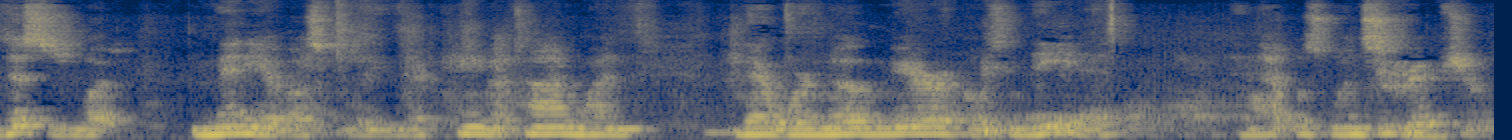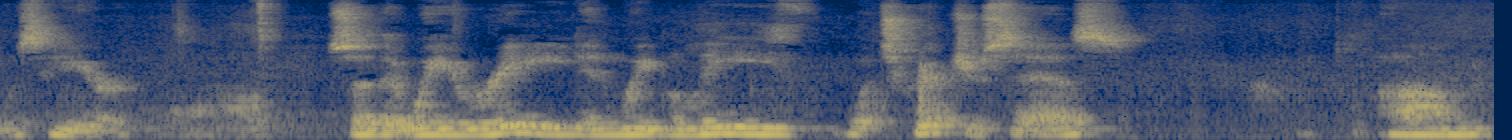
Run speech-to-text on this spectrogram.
this is what many of us believe, there came a time when there were no miracles needed, and that was when Scripture was here. So that we read and we believe what Scripture says. Um,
